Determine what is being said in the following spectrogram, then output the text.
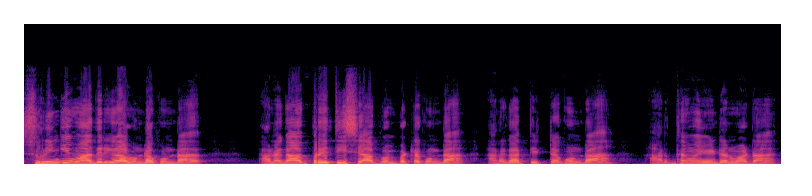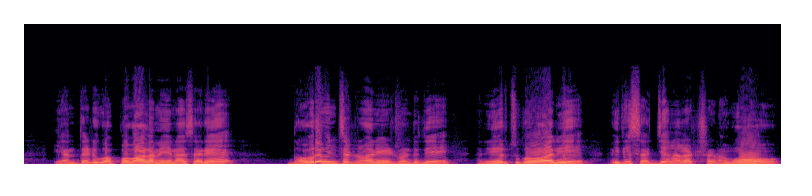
శృంగి మాదిరిగా ఉండకుండా అనగా ప్రతి శాపం పెట్టకుండా అనగా తిట్టకుండా అర్థం ఏంటనమాట? ఎంతటి గొప్పవాళ్ళనైనా సరే గౌరవించడం అనేటువంటిది నేర్చుకోవాలి. ఇది సజ్జన లక్షణము.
